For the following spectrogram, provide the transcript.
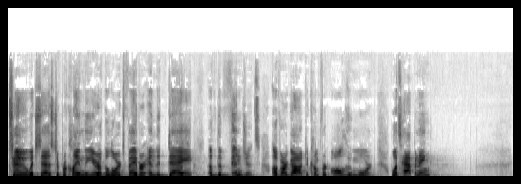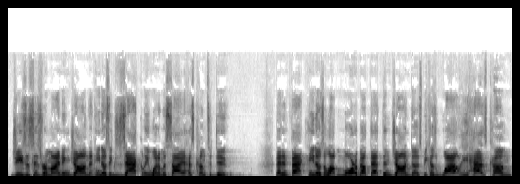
2, which says, To proclaim the year of the Lord's favor and the day of the vengeance of our God, to comfort all who mourn. What's happening? Jesus is reminding John that he knows exactly what a Messiah has come to do. That in fact, he knows a lot more about that than John does, because while he has come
